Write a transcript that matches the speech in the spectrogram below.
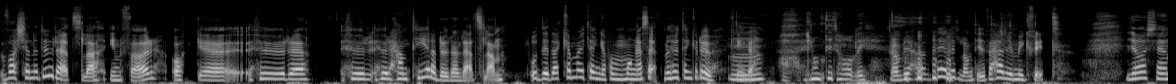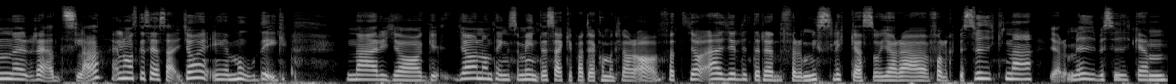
vad känner du rädsla inför och eh, hur, eh, hur, hur hanterar du den rädslan? Och det där kan man ju tänka på många sätt, men hur tänker du kring det? Ah, Hur lång tid har vi? Ja, vi har väldigt lång tid, för här är det myggfritt. Jag känner rädsla, eller man ska säga så här, jag är modig när jag gör någonting som jag inte är säker på att jag kommer klara av. För jag är ju lite rädd för att misslyckas och göra folk besvikna, göra mig besviken.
